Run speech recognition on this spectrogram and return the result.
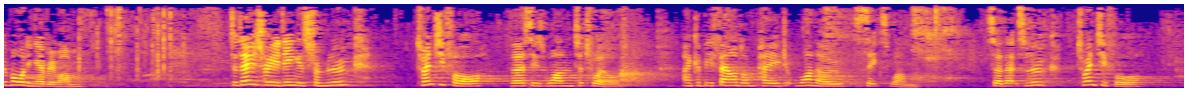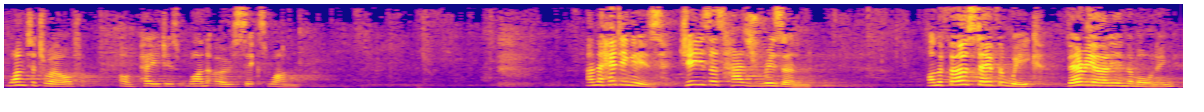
Good morning, everyone. Today's reading is from Luke 24, verses 1 to 12, and can be found on page 1061. So that's Luke 24, 1 to 12, on pages 1061. And the heading is, Jesus has risen. On the first day of the week, very early in the morning,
